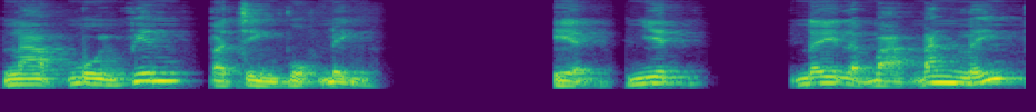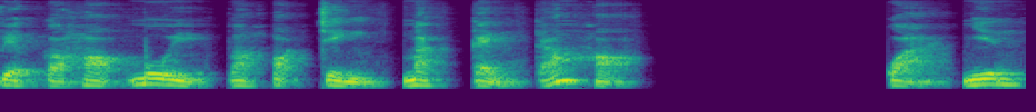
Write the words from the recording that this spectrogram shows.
là Bùi Viên và Trình Vụ Đình. Hiển nhiên, đây là bà đang lấy việc của họ Bùi và họ Trình mà cảnh cáo họ. Quả nhiên,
